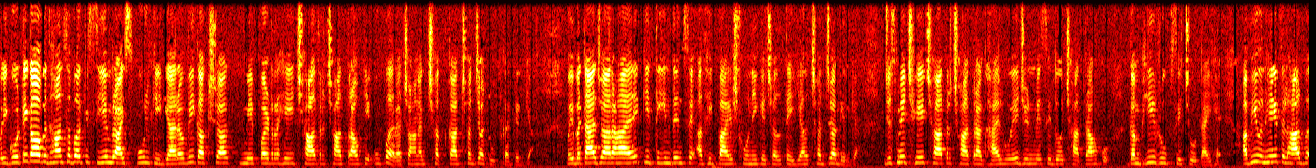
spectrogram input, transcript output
वही गोटेगांव विधानसभा की सीएम राय स्कूल की ग्यारहवीं कक्षा में पढ़ रहे छात्र छात्राओं के ऊपर अचानक छत का छज्जा टूट कर गिर गया। वही बताया जा रहा है कि तीन दिन से अधिक बारिश होने के चलते यह छज्जा गिर गया, जिसमें छह छात्र छात्रा घायल हुए, जिनमें से दो छात्राओं को गंभीर रूप से चोट आई है। अभी उन्हें फ़िलहाल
